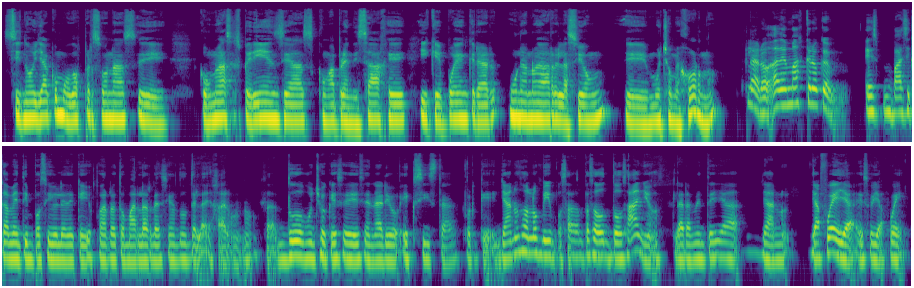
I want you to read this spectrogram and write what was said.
Sino ya como dos personas eh, con nuevas experiencias, con aprendizaje y que pueden crear una nueva relación eh, mucho mejor, ¿no? Claro, además creo que es básicamente imposible de que ellos puedan retomar la relación donde la dejaron, ¿no? O sea, dudo mucho que ese escenario exista, porque ya no son los mismos, o sea, han pasado dos años, claramente ya, ya no, ya fue ya, eso ya fue.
